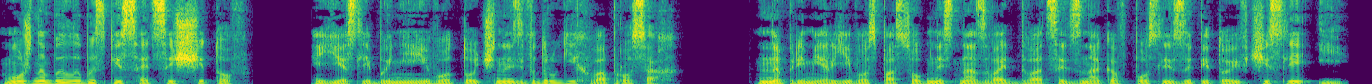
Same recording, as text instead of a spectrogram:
можно было бы списать со счетов, если бы не его точность в других вопросах. Например, его способность назвать 20 знаков после запятой в числе «и»,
